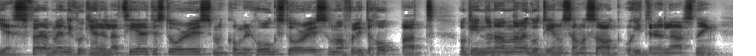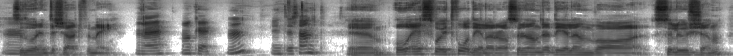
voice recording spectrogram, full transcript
Yes, för att människor kan relatera till stories, man kommer ihåg stories och man får lite hopp att okej, någon annan har gått igenom samma sak och hittar en lösning. Så då är det inte kört för mig. Nej, okej. Mm, intressant. Ehm, och S var ju två delar då, så den andra delen var solution.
